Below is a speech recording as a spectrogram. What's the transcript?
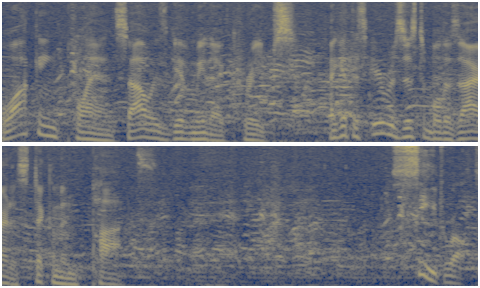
Walking plants always give me the creeps. I get this irresistible desire to stick them in pots. Seed rot.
